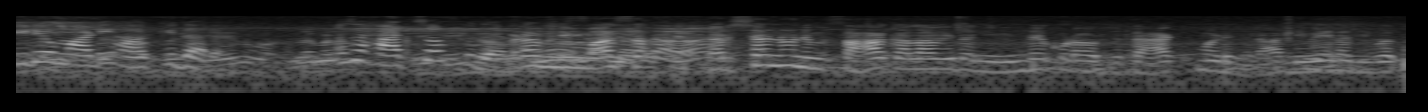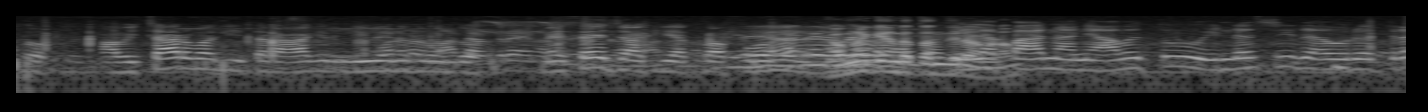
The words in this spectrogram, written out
ವಿಡಿಯೋ ಮಾಡಿ ಹಾಕಿದ್ದಾರೆ. ಸೊ ಹ್ಯಾಟ್ಸ್ ಆಫ್ ಮೇಡಮ್ ನಿಮ್ಮ ದರ್ಶನ್ ನಿಮ್ಮ ಸಹ ಕಲಾವಿದ ನೀವು ಹಿಂದೆ ಕೂಡ ಅವ್ರ ಜೊತೆ ಆಕ್ಟ್ ಮಾಡಿದ್ದೀರಾ? ನೀವೇನಾದ್ರು ಇವತ್ತು ಆ ವಿಚಾರವಾಗಿ ಈ ತರ ಆಗಿದ್ರೆ ನೀವೇನಾದ್ರು ಒಂದು ಮೆಸೇಜ್ ಹಾಕಿ ಅಥವಾ ಫೋನ್ ಇಲ್ಲಪ್ಪ ನಾನು ಯಾವತ್ತು ಇಂಡಸ್ಟ್ರಿ ಅವ್ರ ಹತ್ರ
